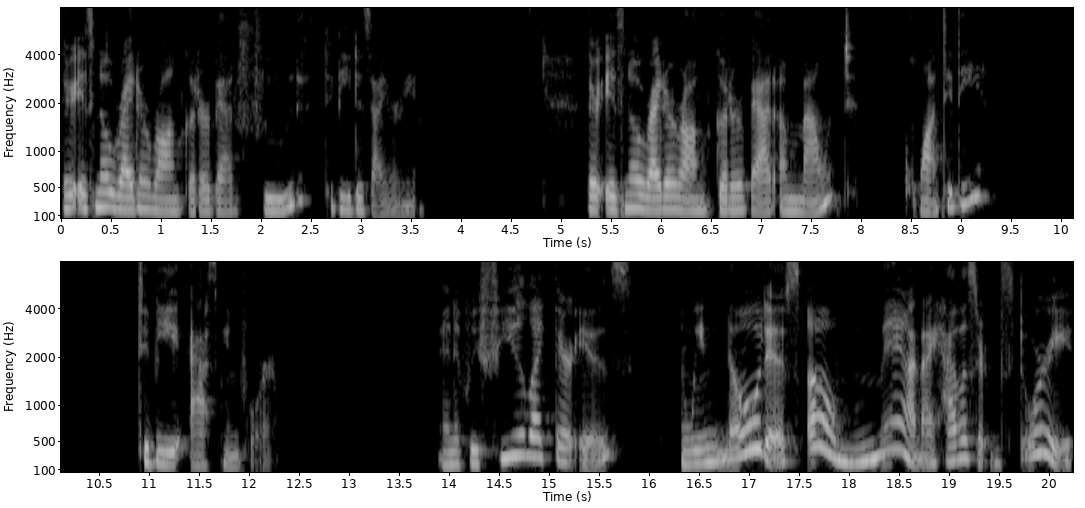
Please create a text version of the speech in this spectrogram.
There is no right or wrong, good or bad food to be desiring. There is no right or wrong, good or bad amount, quantity to be asking for. And if we feel like there is, and we notice, oh man, I have a certain story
